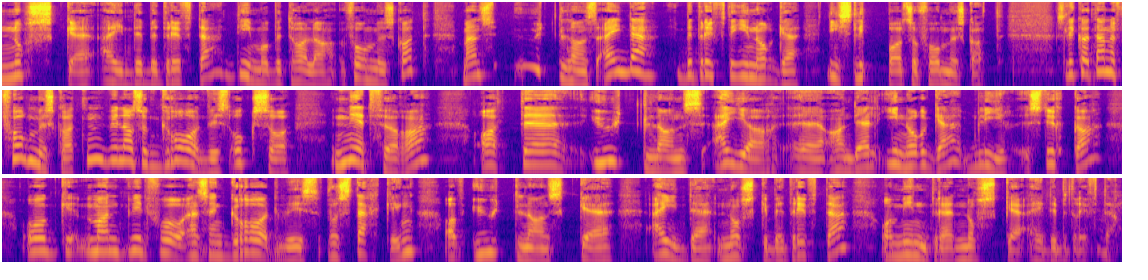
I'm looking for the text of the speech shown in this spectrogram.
norskeide bedrifter, de må betale formuesskatt, mens utenlandseide bedrifter i Norge de slipper altså formuesskatt. Slik at denne formuesskatten vil altså gradvis også medføre at eh, utenlands eierandel i Norge blir styrka, og man vil få altså en gradvis forsterking av utenlandske eide norske bedrifter og mindre norske eide bedrifter.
